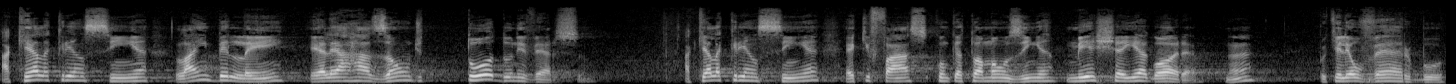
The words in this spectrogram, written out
Aquela criancinha lá em Belém, ela é a razão de todo o universo. Aquela criancinha é que faz com que a tua mãozinha mexa aí agora, né? Porque ele é o verbo,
